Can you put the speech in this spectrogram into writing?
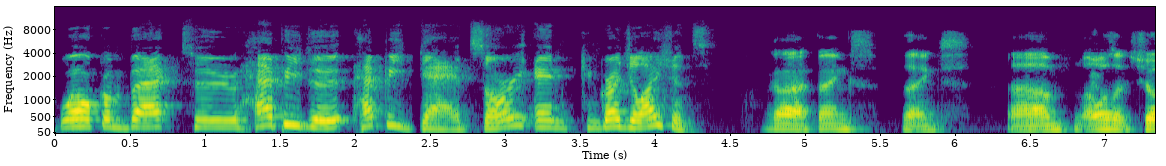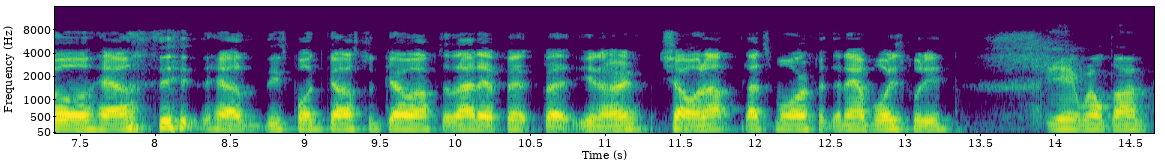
Welcome back to Happy to, Happy Dad, sorry, and congratulations. Ah, thanks, thanks. Um, I wasn't sure how how this podcast would go after that effort, but you know, showing up—that's more effort than our boys put in. Yeah, well done.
